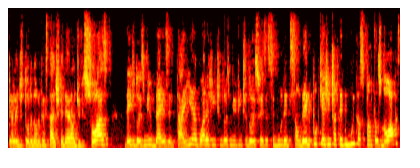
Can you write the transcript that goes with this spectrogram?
pela editora da Universidade Federal de Viçosa, Desde 2010 ele está aí, agora a gente em 2022 fez a segunda edição dele, porque a gente já teve muitas plantas novas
